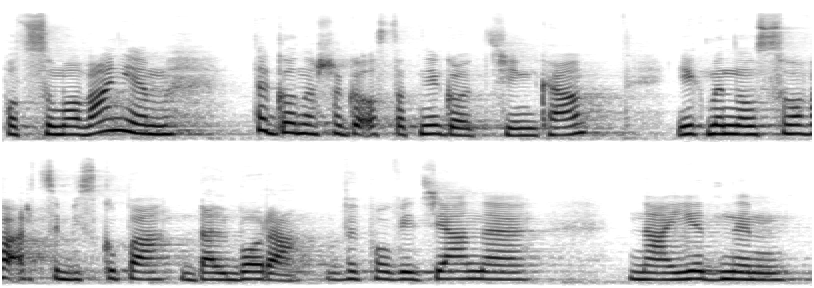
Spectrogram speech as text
Podsumowaniem tego naszego ostatniego odcinka niech będą słowa arcybiskupa Dalbora, wypowiedziane na jednym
